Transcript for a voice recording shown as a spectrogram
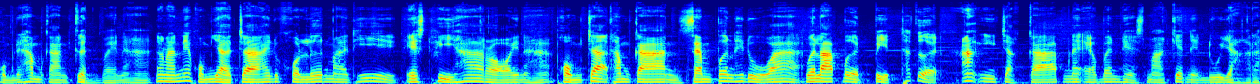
ผมได้ทำการเกรินไว้นะฮะดังนั้นเนี่ยผมอยากจะให้ทุกคนเลื่อนมาที่ SP 500นะฮะ ผมจะทำการแซมเปิลให้ดูว่าเวลาเปิดปิดถ้าเกิดอ้างอิงจากกราฟใน a d v a n t a g e Market เนี่ยดูอย่างไร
